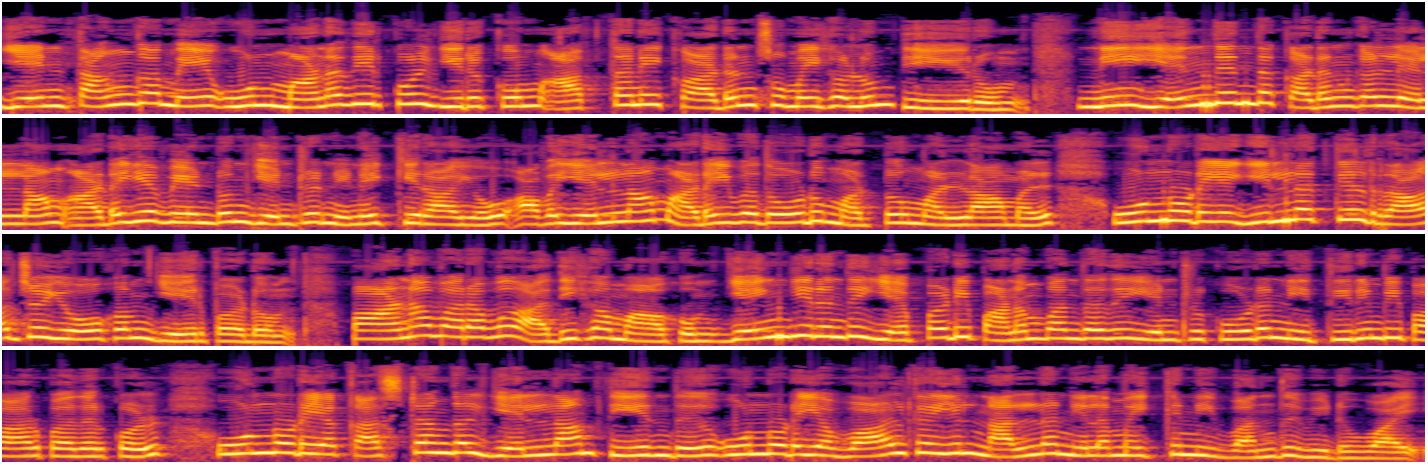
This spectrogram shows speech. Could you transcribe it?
என் தங்கமே உன் மனதிற்குள் இருக்கும் அத்தனை கடன் சுமைகளும் தீரும். நீ எந்தெந்த கடன்கள் எல்லாம் அடைய வேண்டும் என்று நினைக்கிறாயோ அவை எல்லாம் அடைவதோடு மட்டுமல்லாமல் உன்னுடைய இல்லத்தில் ராஜயோகம் ஏற்படும். பணவரவு அதிகமாகும். எங்கிருந்து எப்படி பணம் வந்தது என்று கூட நீ திரும்பி பார்ப்பதற்குள் உன்னுடைய கஷ்டங்கள் எல்லாம் தீர்ந்து உன்னுடைய வாழ்க்கையில் நல்ல நிலைமைக்கு நீ வந்து விடுவாய்.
